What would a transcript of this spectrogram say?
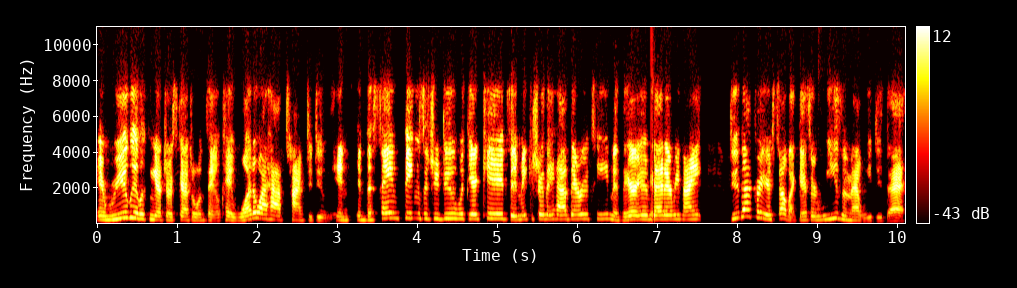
and really looking at your schedule and saying, okay, what do I have time to do? And, in the same things that you do with your kids and making sure they have their routine and they're in bed every night, do that for yourself. Like there's a reason that we do that.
